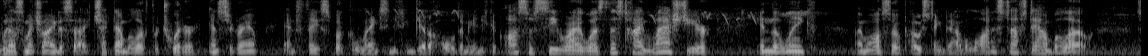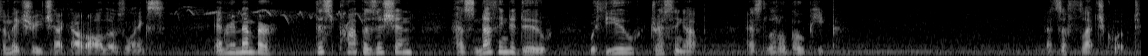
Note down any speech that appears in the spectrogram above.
what else am I trying to say? Check down below for Twitter, Instagram, and Facebook links, and you can get a hold of me. And you can also see where I was this time last year in the link I'm also posting down. A lot of stuff's down below. So make sure you check out all those links. And remember, this proposition has nothing to do with you dressing up as Little Bo Peep. That's a Fletch quote.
